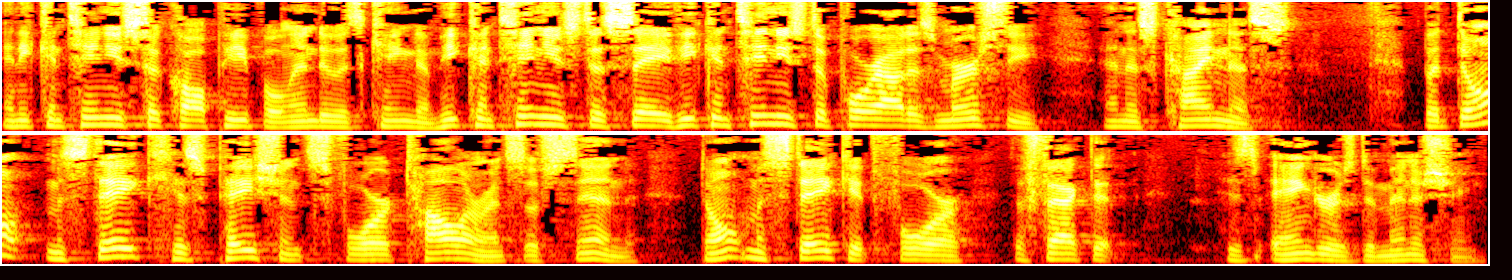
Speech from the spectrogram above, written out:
and he continues to call people into his kingdom. He continues to save. He continues to pour out his mercy and his kindness. But don't mistake his patience for tolerance of sin. Don't mistake it for the fact that his anger is diminishing.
